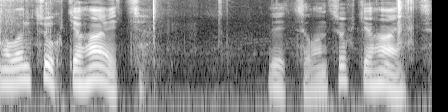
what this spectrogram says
Ну, ланцюг тягається. Дивіться, ланцюг тягається.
